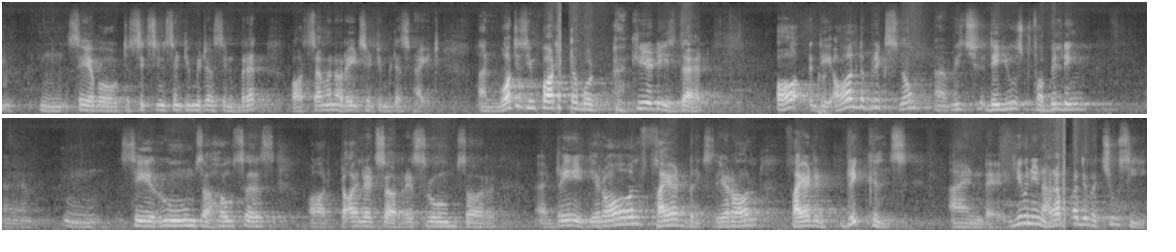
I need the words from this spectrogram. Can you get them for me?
mm, say about 16 centimeters in breadth, or 7 or 8 centimeters in height. And what is important about Keezhadi is that all the, all the bricks, no, uh, which they used for building uh, mm, say, rooms or houses or toilets or restrooms or uh, drainage, they're all fired bricks. They're all fired in brick kilns. And uh, even in Harappa, they were choosy.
